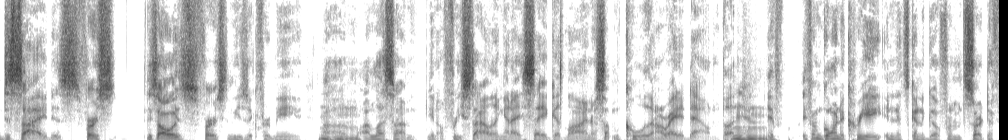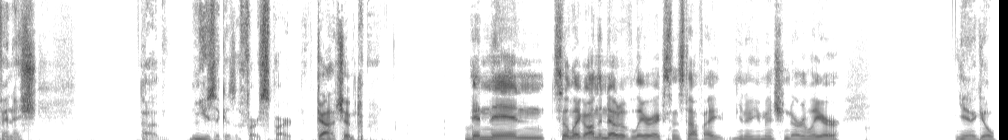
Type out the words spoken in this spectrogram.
decide. Is first. It's always first music for me, um, unless I'm, you know, freestyling and I say a good line or something cool, then I'll write it down. But Mhm. if if I'm going to create and it's going to go from start to finish, uh, music is the first part. Gotcha. And then, so like on the note of lyrics and stuff, I, you know, you mentioned earlier, you know, you'll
